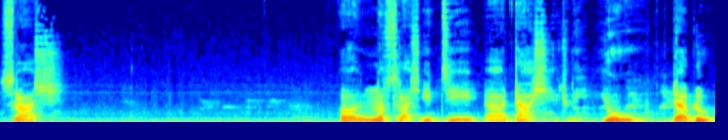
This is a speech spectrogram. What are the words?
slash oh not slash it's the uh, dash actually. U w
